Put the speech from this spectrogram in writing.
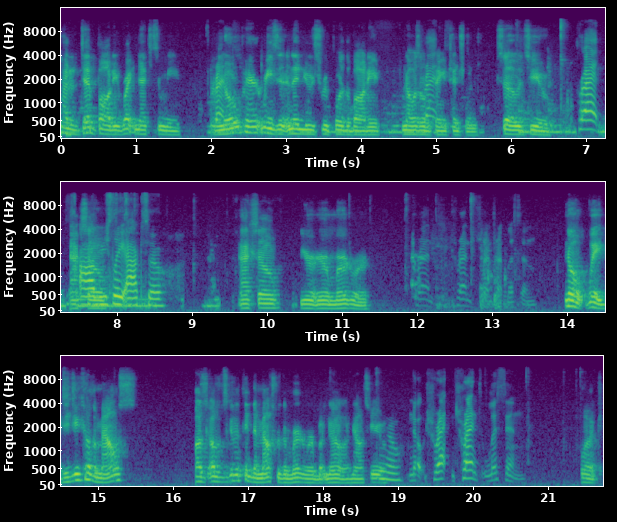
had a dead body right next to me for Trent. no apparent reason, and then you just reported the body, and I wasn't Trent. paying attention. So it's you, Trent, Axo. Obviously, Axo. Axo, you're you're a murderer. Trent, Trent, Trent, Trent, listen. No, wait, did you kill the mouse? I was I was gonna think the mouse was the murderer, but no, now it's you. No. No, Trent, Trent, listen. What?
